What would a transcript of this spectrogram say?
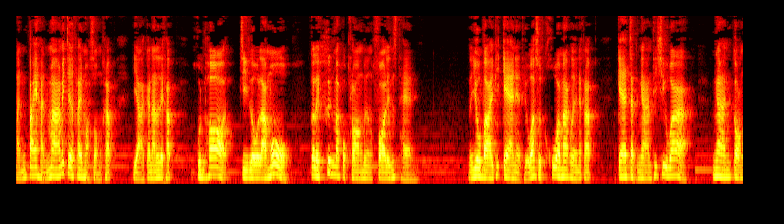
หันไปหันมาไม่เจอใครเหมาะสมครับ อย่ากระนั้นเลยครับ คุณพ่อจิโรลาโมก็เลยขึ้นมาปกครองเมืองฟลอเรนซ์แทน นโยบายพี่แกเนี่ยถือว่าสุดขั้วมากเลยนะครับ แกจัดงานที่ชื่อว่า งานกอง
